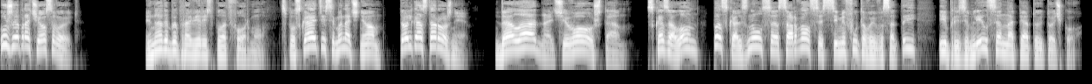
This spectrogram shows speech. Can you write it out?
Уже прочесывают. И надо бы проверить платформу. Спускайтесь, и мы начнем. Только осторожнее. Да ладно, чего уж там, — сказал он, поскользнулся, сорвался с семифутовой высоты и приземлился на пятую точку.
